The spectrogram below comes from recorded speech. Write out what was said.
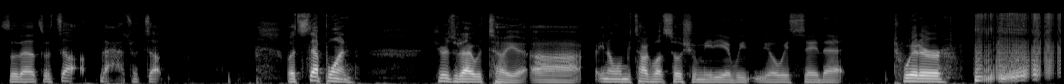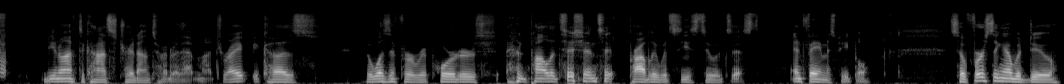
so that's what's up. That's what's up. But step one, here's what I would tell you. Uh, you know, when we talk about social media, we, we always say that Twitter, you don't have to concentrate on Twitter that much, right? Because if it wasn't for reporters and politicians, it probably would cease to exist, and famous people. So, first thing I would do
